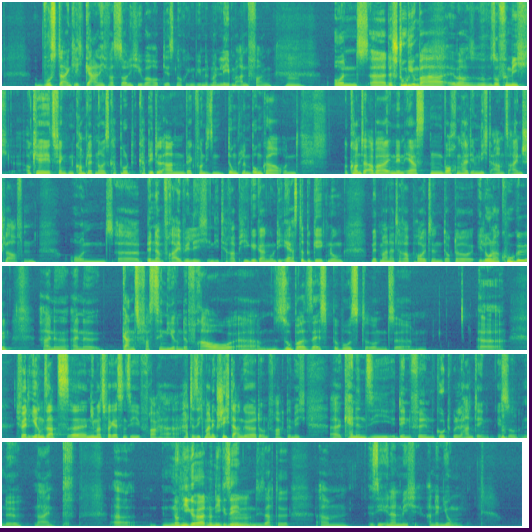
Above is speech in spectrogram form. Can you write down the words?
wusste eigentlich gar nicht, was soll ich überhaupt jetzt noch irgendwie mit meinem Leben anfangen. Hm. Und äh, das Studium war immer so, so, für mich, okay, jetzt fängt ein komplett neues Kaput Kapitel an, weg von diesem dunklen Bunker und konnte aber in den ersten Wochen halt eben nicht abends einschlafen und äh, bin dann freiwillig in die Therapie gegangen. Und die erste Begegnung mit meiner Therapeutin Dr. Ilona Kugel, eine, eine ganz faszinierende Frau, ähm, super selbstbewusst und ähm, äh, ich werde ihren Satz äh, niemals vergessen. Sie hatte sich meine Geschichte angehört und fragte mich: äh, Kennen Sie den Film Good Will Hunting? Ich so: mhm. Nö, nein, pff, äh, noch nie gehört, noch nie gesehen. Mhm. Und sie sagte: ähm, Sie erinnern mich an den Jungen.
